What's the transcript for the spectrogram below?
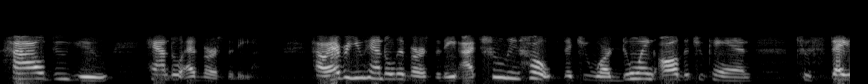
How do you handle adversity? However you handle adversity, I truly hope that you are doing all that you can to stay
